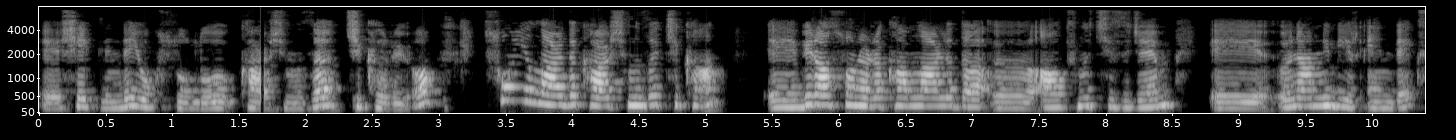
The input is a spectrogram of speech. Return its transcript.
e, şeklinde yoksulluğu karşımıza çıkarıyor. Son yıllarda karşımıza çıkan biraz sonra rakamlarla da altını çizeceğim. Önemli bir endeks.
